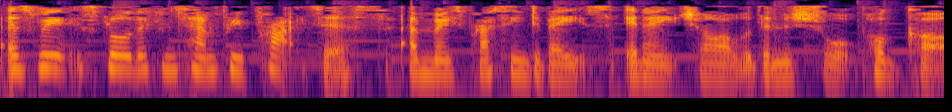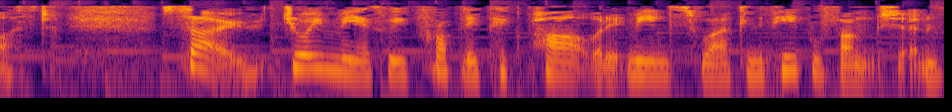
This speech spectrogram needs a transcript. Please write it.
as we explore the contemporary practice and most pressing debates in HR within a short podcast. So, join me as we properly pick apart what it means to work in the people function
